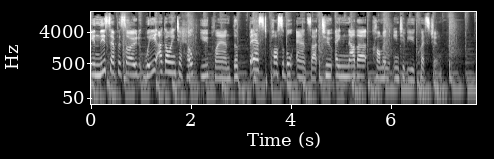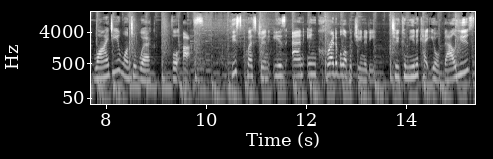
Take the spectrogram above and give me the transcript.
In this episode, we are going to help you plan the best possible answer to another common interview question Why do you want to work for us? This question is an incredible opportunity to communicate your values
